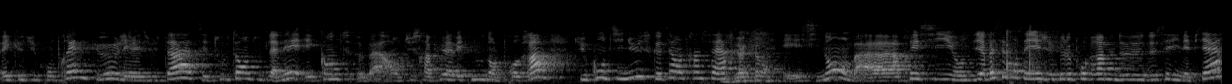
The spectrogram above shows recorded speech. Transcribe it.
et que tu comprennes que les résultats, c'est tout le temps, toute l'année. Et quand bah, tu seras plus avec nous dans le programme, tu continues ce que tu es en train de faire. Exactement. Et sinon, bah, après, si on se dit, ah bah c'est bon, ça y est, j'ai fait le programme de, de Céline et Pierre,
